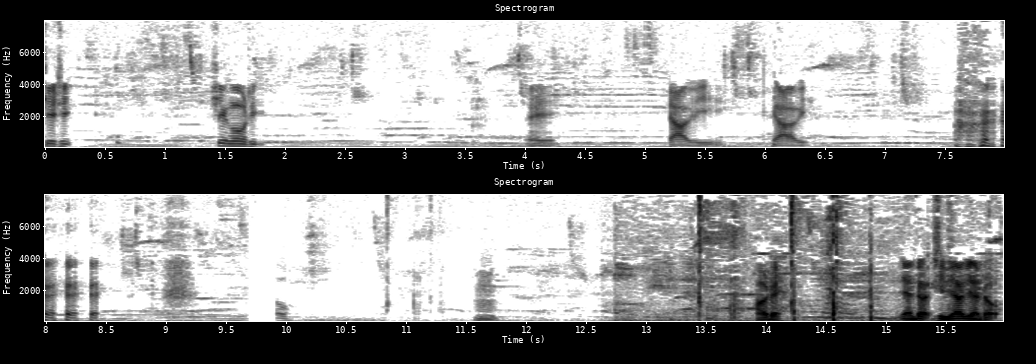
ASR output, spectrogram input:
ရှေ့ထိရှင်းကုန်ထိအေးရပြီရပြီဟုတ်อืมဟုတ်တယ်ပြန်တော့ခြေပြပြန်တော့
